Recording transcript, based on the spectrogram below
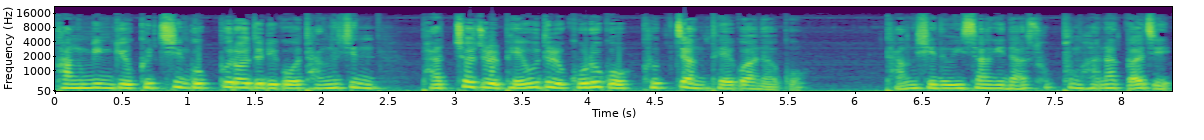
강민규 그 친구 끌어들이고 당신 받쳐줄 배우들 고르고 극장 대관하고 당신 의상이나 소품 하나까지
